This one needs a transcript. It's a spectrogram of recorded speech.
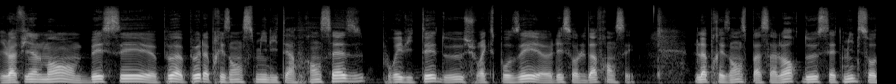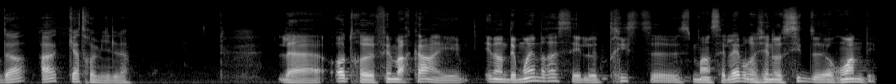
Il va finalement baisser peu à peu la présence militaire française pour éviter de surexposer les soldats français. La présence passe alors de 7000 soldats à 4000. La autre fait marquant et, et non des moindres, c'est le tristement célèbre génocide rwandais.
